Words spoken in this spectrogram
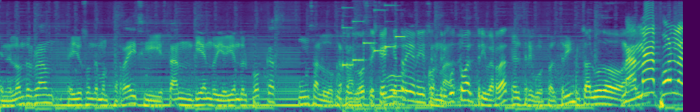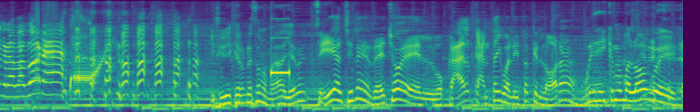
en el Underground. Ellos son de Monterrey, si están viendo y oyendo el podcast, un saludo. Un. ¿Qué, traían ellos? El tributo madre. al tri, ¿verdad? El tributo al tri. Un saludo. a- pon la grabadora! ¿Y si dijeron esa mamada ayer, güey? Sí, al chile. De hecho, el vocal canta igualito que Lora. Güey, qué mamalón, güey.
